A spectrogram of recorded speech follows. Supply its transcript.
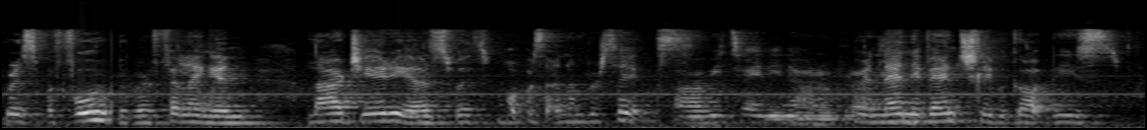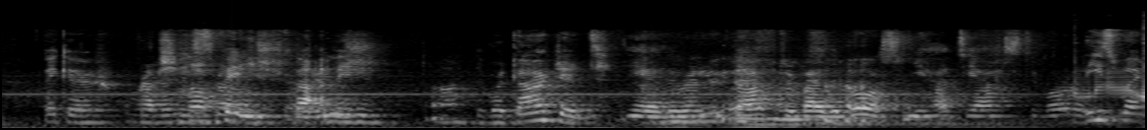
whereas before we were filling in large areas with what was it, a number six? A wee tiny narrow brush. And then eventually we got these bigger brushes. Pinch, But I orange. mean, they were guarded. Yeah, they were looked after by the boss and you had to ask to borrow. These went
